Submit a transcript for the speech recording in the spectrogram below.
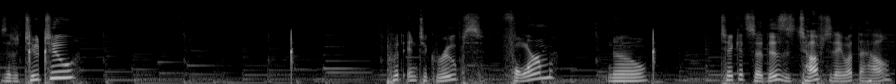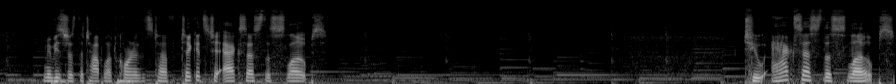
Is it a tutu? Put into groups? Form? No. Tickets so This is tough today. What the hell? Maybe it's just the top left corner that's tough. Tickets to access the slopes. To access the slopes.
